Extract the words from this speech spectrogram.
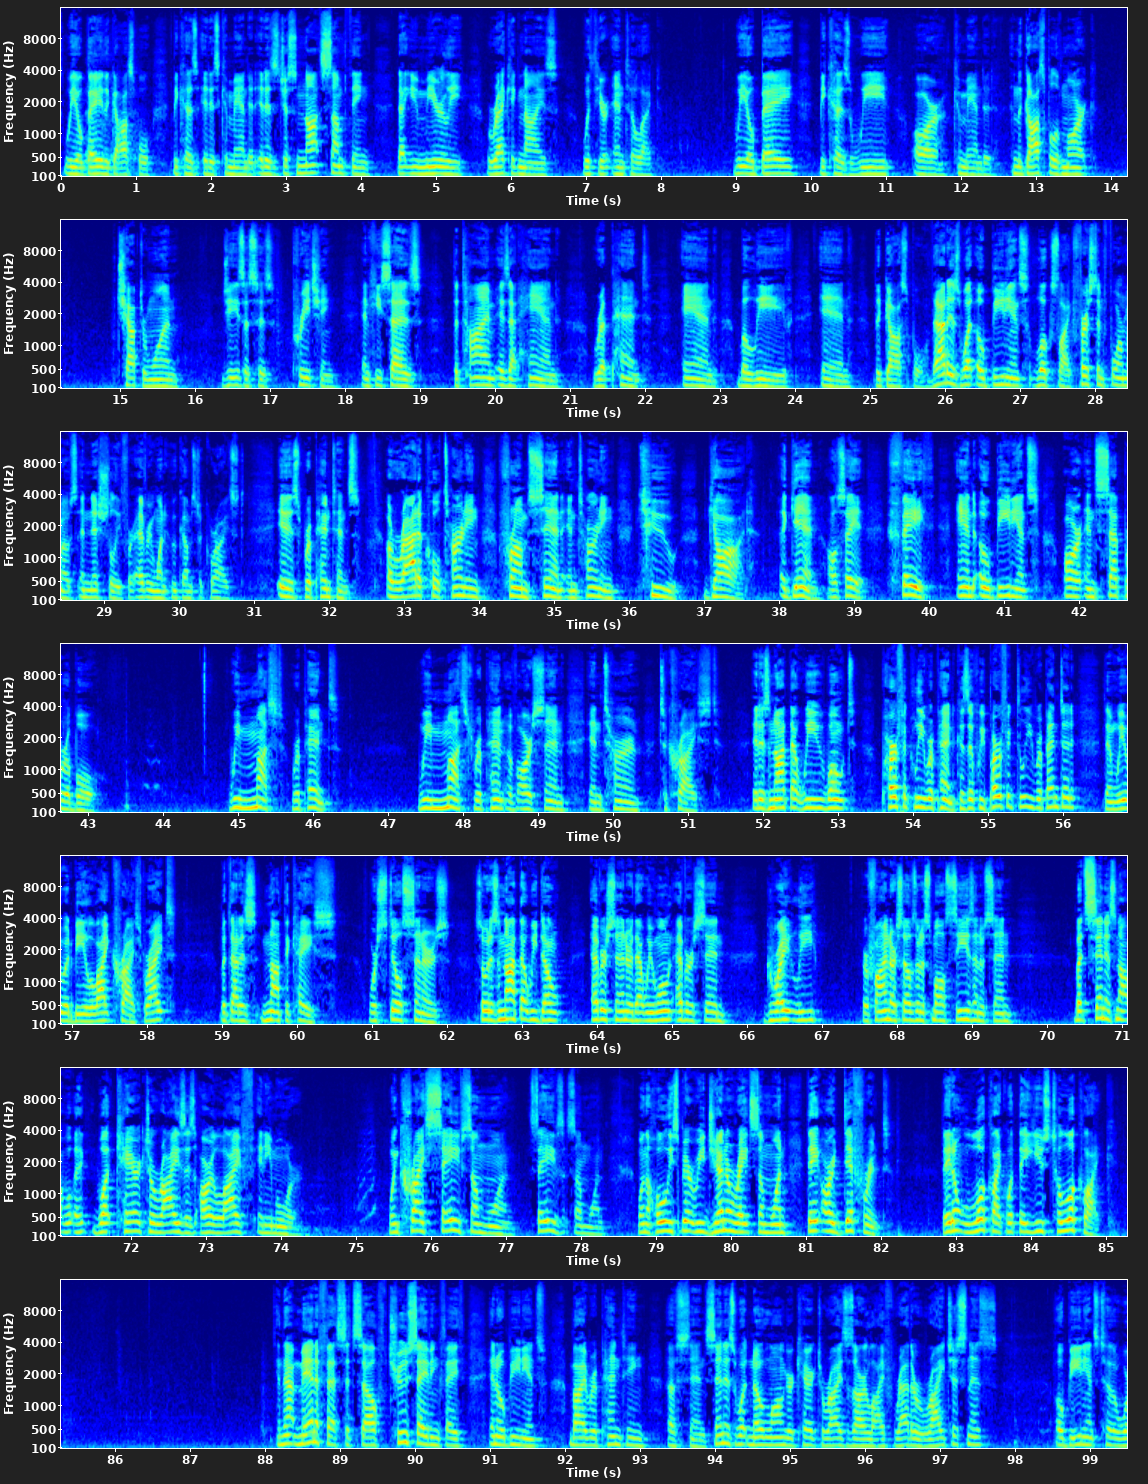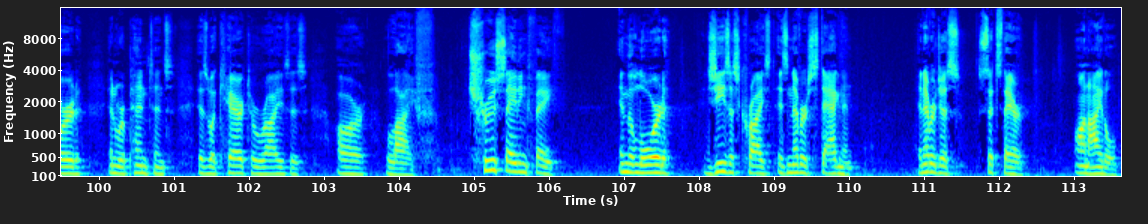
we obey the gospel because it is commanded. It is just not something that you merely recognize with your intellect. We obey because we are commanded. In the Gospel of Mark, chapter 1, Jesus is preaching and he says, The time is at hand. Repent and believe in the gospel. That is what obedience looks like, first and foremost, initially, for everyone who comes to Christ, is repentance, a radical turning from sin and turning to God. Again, I'll say it faith and obedience are inseparable. We must repent. We must repent of our sin and turn to Christ. It is not that we won't perfectly repent. Because if we perfectly repented, then we would be like Christ, right? But that is not the case. We're still sinners. So it is not that we don't ever sin or that we won't ever sin greatly or find ourselves in a small season of sin. But sin is not what characterizes our life anymore. When Christ saves someone, saves someone, when the Holy Spirit regenerates someone, they are different. They don't look like what they used to look like. And that manifests itself, true saving faith, in obedience by repenting of sin. Sin is what no longer characterizes our life, rather, righteousness, obedience to the word, and repentance is what characterizes our life. True saving faith in the Lord Jesus Christ is never stagnant, it never just sits there on idle.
